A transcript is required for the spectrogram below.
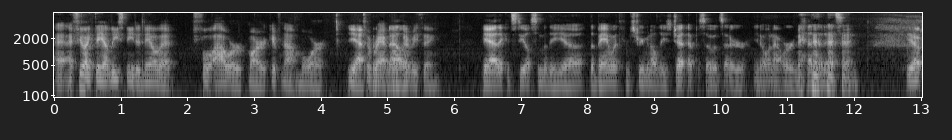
I, I feel like they at least need to nail that full hour mark, if not more, Yeah, to wrap up everything. Yeah, they could steal some of the uh, the bandwidth from streaming all these Jet episodes that are you know an hour and ten minutes. And, Yep.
